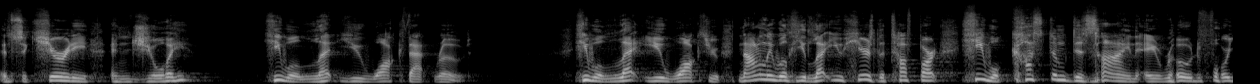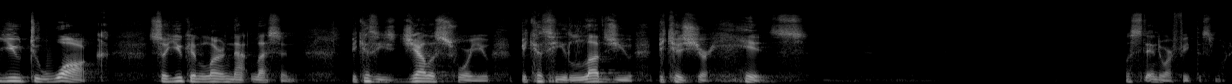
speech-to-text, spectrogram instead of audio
and security and joy, he will let you walk that road. He will let you walk through. Not only will He let you, here's the tough part He will custom design a road for you to walk so you can learn that lesson because He's jealous for you, because He loves you, because you're His. Let's stand to our feet this morning.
